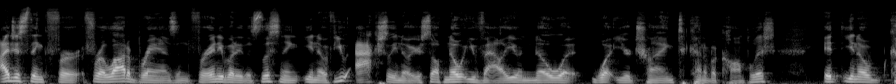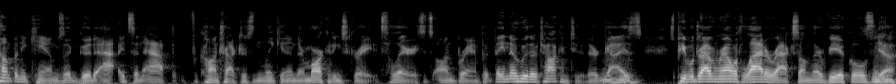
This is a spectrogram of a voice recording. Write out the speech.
I just think for for a lot of brands and for anybody that's listening, you know, if you actually know yourself, know what you value, and know what what you're trying to kind of accomplish. It you know, CompanyCam's a good app. It's an app for contractors in Lincoln, and their marketing's great. It's hilarious. It's on brand, but they know who they're talking to. They're guys. It's people driving around with ladder racks on their vehicles and Yeah.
